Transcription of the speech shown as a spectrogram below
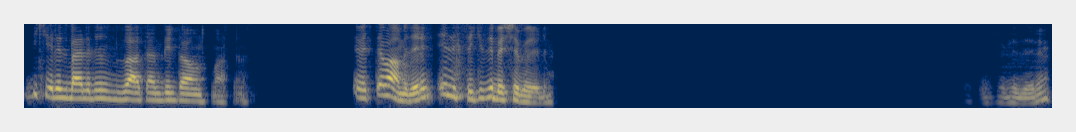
Bir kere ezberlediniz zaten bir daha unutmazsınız. Evet devam edelim. 58'i 5'e bölelim. Özür dilerim.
